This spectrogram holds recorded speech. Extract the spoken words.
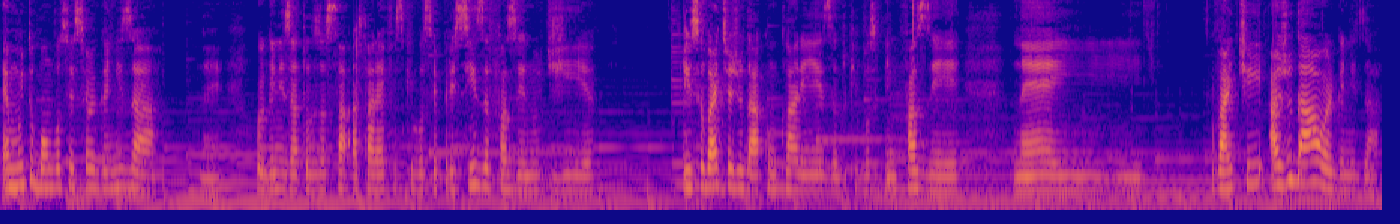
É muito bom você se organizar, né? Organizar todas as tarefas que você precisa fazer no dia isso vai te ajudar com clareza do que você tem que fazer, né? E vai te ajudar a organizar.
